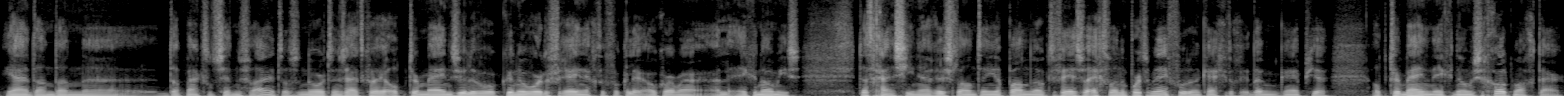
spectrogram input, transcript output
ja, dan, dan uh, dat maakt ontzettend veel uit. Als Noord- en Zuid-Korea op termijn zullen kunnen worden verenigd, of ook, ook maar economisch, dat gaan China, Rusland en Japan en ook de VS wel echt wel in een portemonnee voelen. Dan, krijg je toch, dan heb je op termijn een economische grootmacht daar.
